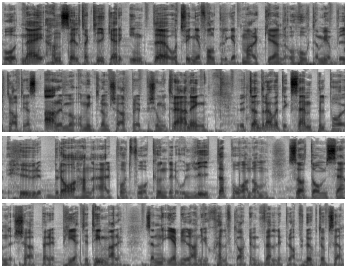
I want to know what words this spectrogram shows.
och nej, hans säljtaktik är inte att tvinga folk att ligga på marken och hota med att bryta av deras arm om inte de köper personlig träning. Utan det där var ett exempel på hur bra han är på att få kunder att lita på honom så att de sen köper PT-timmar. Sen erbjuder han ju självklart en väldigt bra produkt också.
